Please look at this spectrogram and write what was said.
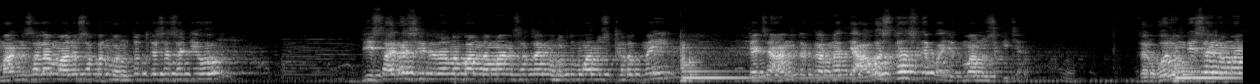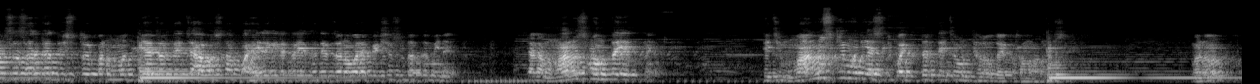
माणसाला माणूस आपण म्हणतो कशासाठी हो. दिसायला शरीरानं बांधा माणसाचा म्हणून तो माणूस ठरत नाही. त्याच्या अंतकरणात त्या अवस्था असल्या पाहिजेत माणुसकीच्या. जर वरून दिसायला माणसासारखा दिसतोय पण मधल्या जर त्याच्या अवस्था पाहायला गेल्या तर एखाद्या जनावरापेक्षा सुद्धा कमी नाही. त्याला माणूस म्हणता येत नाही. त्याची माणुसकी मध्ये असली पाहिजे तर त्याच्यावर ठरवता येतो हा माणूस. म्हणून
